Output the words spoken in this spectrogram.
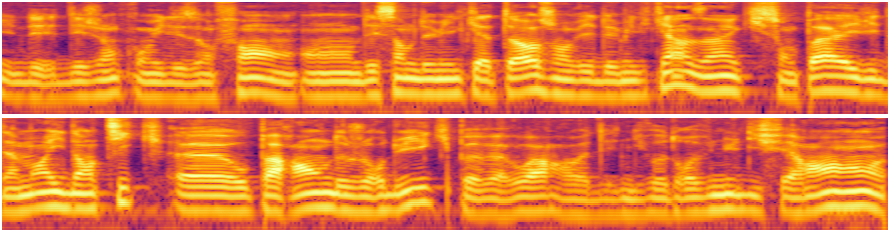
des, gens qui ont eu des enfants en, décembre 2014, janvier 2015, hein, qui sont pas évidemment identiques aux parents d'aujourd'hui, qui peuvent avoir des niveaux de revenus différents,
